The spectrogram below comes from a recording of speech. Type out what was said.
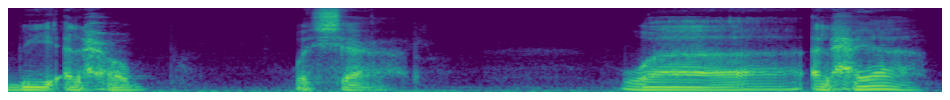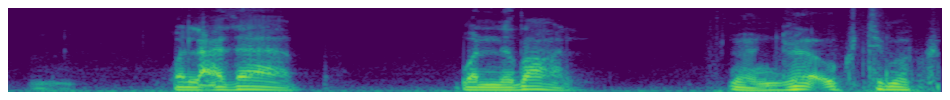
بالحب والشعر والحياة والعذاب والنضال. يعني لا أكتمك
